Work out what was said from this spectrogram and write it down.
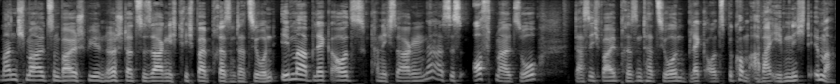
manchmal zum Beispiel, ne, statt zu sagen, ich kriege bei Präsentationen immer Blackouts, kann ich sagen, na, es ist oftmals so, dass ich bei Präsentationen Blackouts bekomme, aber eben nicht immer.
